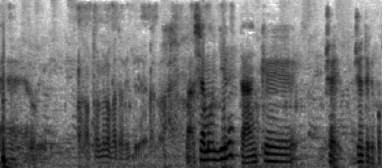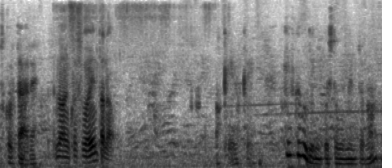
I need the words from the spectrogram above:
Eh, lo vedi. no, poi me lo vado a vedere. allora. Ma siamo in diretta anche. C'è gente che può ascoltare. No, in questo momento no. Ok, ok. Che vuol dire in questo momento, no?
